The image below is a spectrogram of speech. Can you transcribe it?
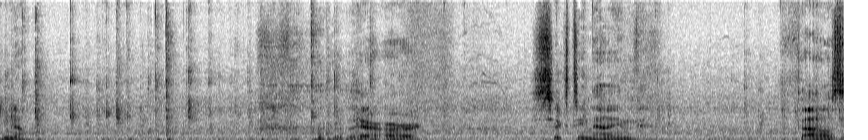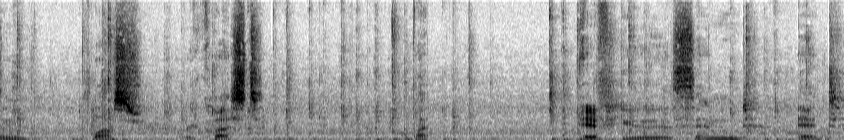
No. there are 69,000 plus requests. But if you send it,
